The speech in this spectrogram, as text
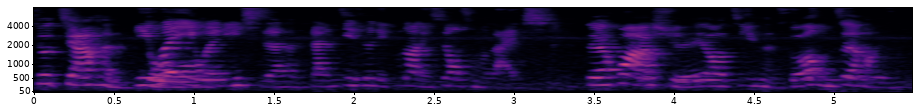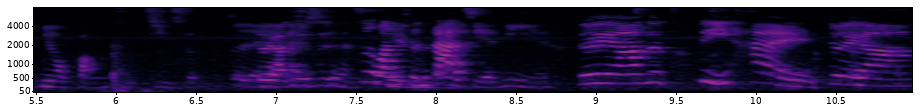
就加很多，你会以为你洗的很干净，所以你不知道你是用什么来洗。对化学药剂很多，我们这行也没有防腐剂什么的，对对啊，就是很这完全大解。密耶。对呀、这厉害，对啊、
